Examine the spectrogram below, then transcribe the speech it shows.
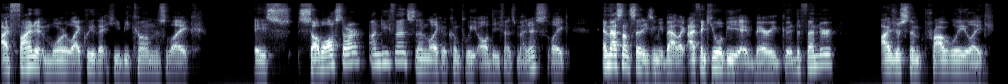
I find it more likely that he becomes like a sub all star on defense than like a complete all defense menace. Like, and that's not to say that he's gonna be bad. Like, I think he will be a very good defender. I just am probably like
